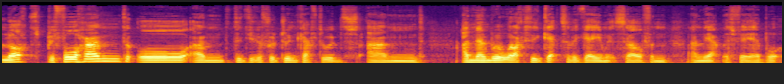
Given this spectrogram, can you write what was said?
lot beforehand, or and did you go for a drink afterwards? And and then we'll actually get to the game itself and, and the atmosphere. But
